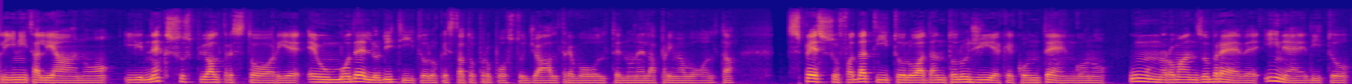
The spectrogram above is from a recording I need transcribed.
in italiano, il Nexus più altre storie è un modello di titolo che è stato proposto già altre volte, non è la prima volta. Spesso fa da titolo ad antologie che contengono un romanzo breve inedito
